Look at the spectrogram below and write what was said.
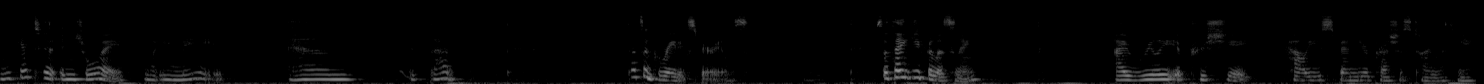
you get to enjoy what you made. And that that's a great experience. So thank you for listening. I really appreciate how you spend your precious time with me.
